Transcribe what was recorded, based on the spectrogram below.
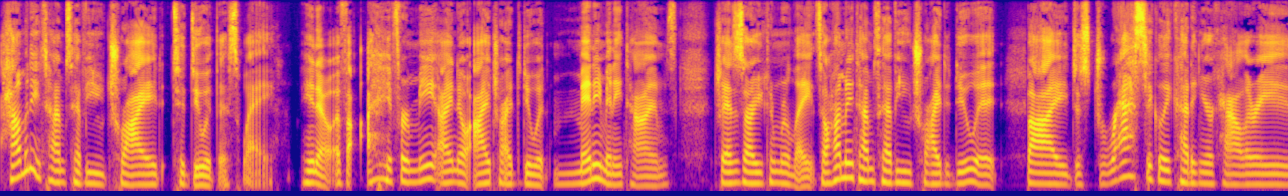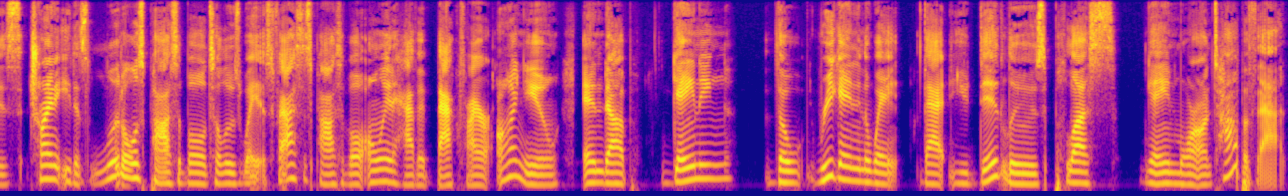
how many times have you tried to do it this way? You know, if I, for me, I know I tried to do it many, many times. Chances are you can relate. So how many times have you tried to do it by just drastically cutting your calories, trying to eat as little as possible to lose weight as fast as possible, only to have it backfire on you, end up gaining the, regaining the weight that you did lose plus gain more on top of that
